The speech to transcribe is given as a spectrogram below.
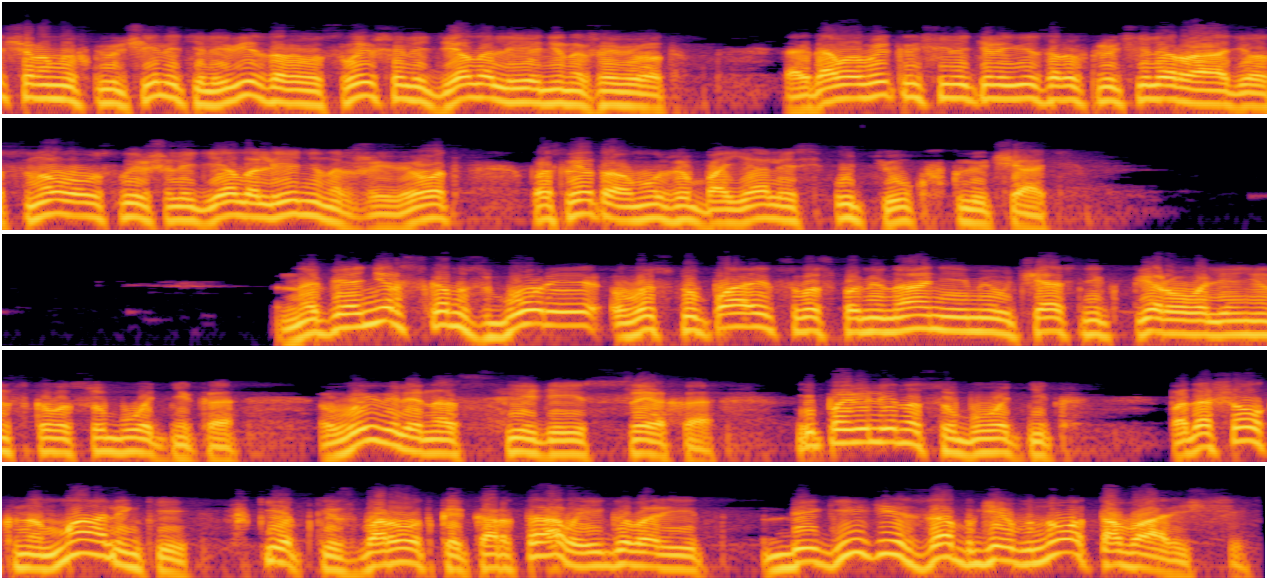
Вечером мы включили телевизор и услышали «Дело Ленина живет». Тогда мы выключили телевизор и включили радио, снова услышали «Дело Ленина живет». После этого мы уже боялись утюг включать. На пионерском сборе выступает с воспоминаниями участник первого ленинского субботника. Вывели нас с Федей из цеха и повели на субботник. Подошел к нам маленький, в кепке с бородкой картавый и говорит — Бегите за бгивно, товарищи!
